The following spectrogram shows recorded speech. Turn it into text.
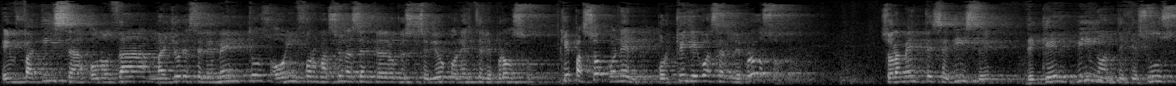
enfatiza o nos da mayores elementos o información acerca de lo que sucedió con este leproso. ¿Qué pasó con él? ¿Por qué llegó a ser leproso? Solamente se dice de que él vino ante Jesús,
